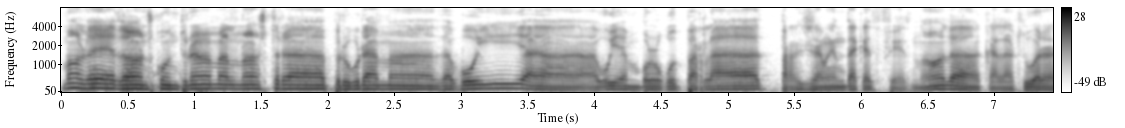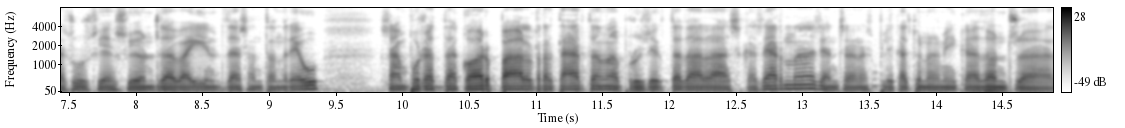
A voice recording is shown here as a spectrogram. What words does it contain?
Molt bé, doncs continuem amb el nostre programa d'avui. Eh, avui hem volgut parlar precisament d'aquest fet, no? de que les dues associacions de veïns de Sant Andreu s'han posat d'acord pel retard en el projecte de les casernes i ens han explicat una mica doncs, eh,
